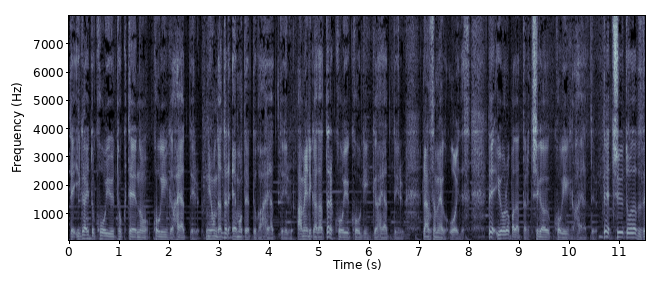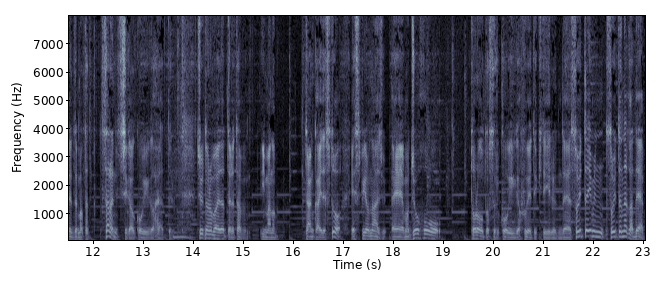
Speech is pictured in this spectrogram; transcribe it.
って意外とこういう特定の攻撃が流行っている。日本だったらエモテットが流行っている。アメリカだったらこういう攻撃が流行っている。ランサムウェアが多いです。でヨーロッパだったら違う攻撃が流行ってる。で中東だと全然またさらに違う攻撃が流行ってる。中東の場合だったら多分今の段階ですとエスピオナージュ、えー、もう情報を取ろうとする攻撃が増えてきているんでそういった意味そういった中で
